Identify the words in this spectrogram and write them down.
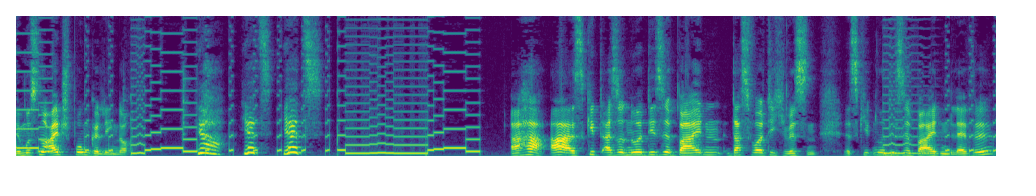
Mir muss nur ein Sprung gelingen noch. Ja, jetzt, jetzt! Aha, ah, es gibt also nur diese beiden, das wollte ich wissen. Es gibt nur diese beiden Level.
